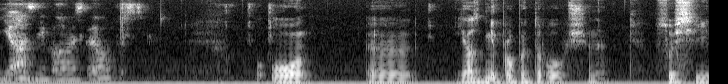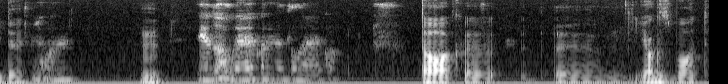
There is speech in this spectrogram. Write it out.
Я з Ніколаївської області. О, е, я з Дніпропетровщини. Сусіди. Ну, М? недалеко, недалеко. Так. Е, е, як звати?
